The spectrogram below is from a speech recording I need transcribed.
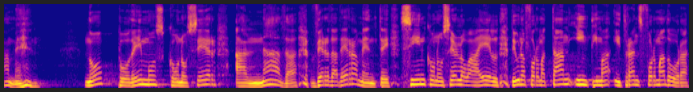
Amén. No podemos conocer a nada verdaderamente sin conocerlo a Él de una forma tan íntima y transformadora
